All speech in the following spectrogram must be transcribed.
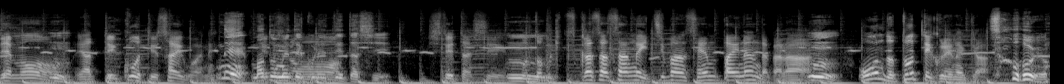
でも、うん。やっていこうっていう最後はね。ねまとめてくれてたし。してたしうん。寿司さんが一番先輩なんだから、うん。温度取ってくれなきゃ。そうよ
